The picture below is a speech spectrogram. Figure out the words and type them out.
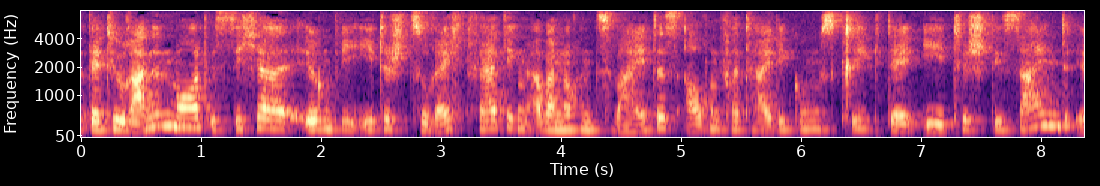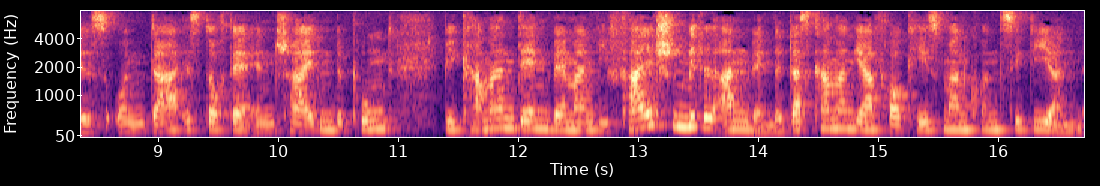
der Tyrannenmord ist sicher irgendwie ethisch zu rechtfertigen, aber noch ein zweites, auch ein Verteidigungskrieg, der ethisch designt ist. Und da ist doch der entscheidende Punkt, wie kann man denn, wenn man die falschen Mittel anwendet, das kann man ja Frau Käsmann konzidieren,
